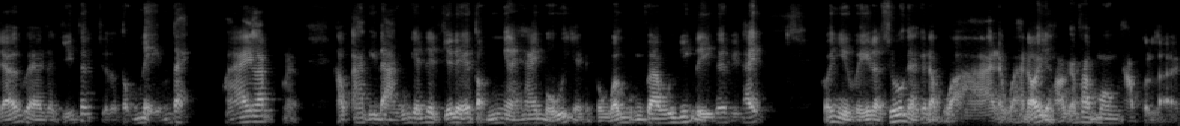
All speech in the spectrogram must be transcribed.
trở về là chỉ thích là tụng niệm thôi. Hay lắm. Học a thì đàn cũng vậy để chỉ để tụng ngày hai buổi vậy. Còn vẫn cũng qua với viết điện thì thấy có nhiều vị là suốt ngày cái đọc hoài đọc hoài đối với họ, cái pháp môn học là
